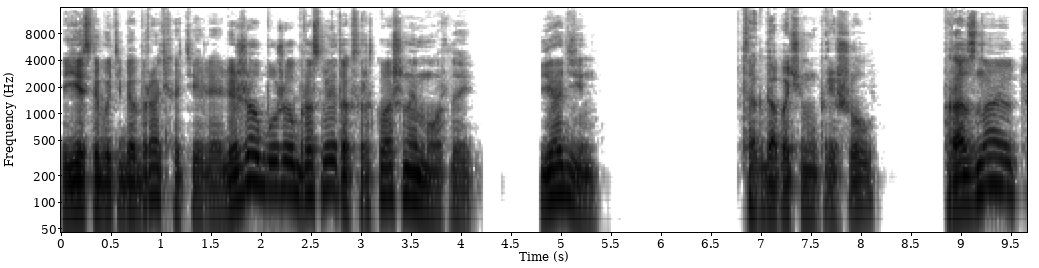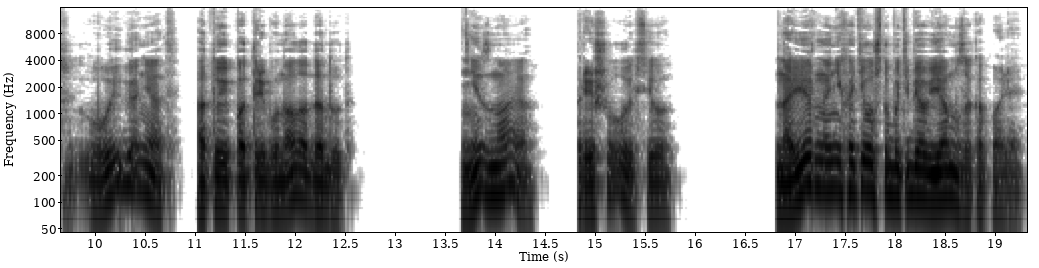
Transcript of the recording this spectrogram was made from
Если бы тебя брать хотели, лежал бы уже в браслетах с расквашенной мордой. Я один. Тогда почему пришел? Прознают, выгонят, а то и под трибунал отдадут. Не знаю. Пришел и все. Наверное, не хотел, чтобы тебя в яму закопали.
